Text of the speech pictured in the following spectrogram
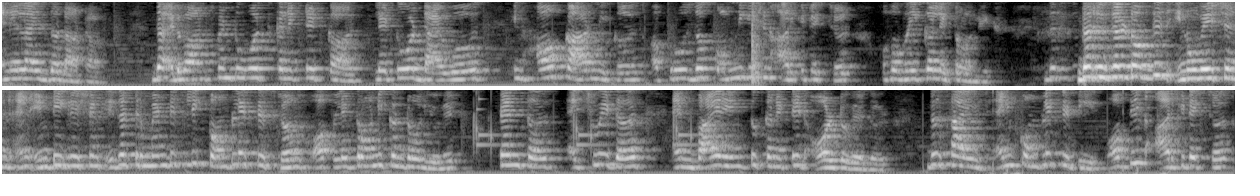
analyze the data. The advancement towards connected cars led to a diverse in how car makers approach the communication architecture of a vehicle electronics. The result of this innovation and integration is a tremendously complex system of electronic control units, sensors, actuators, and wiring to connect it all together. The size and complexity of these architectures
